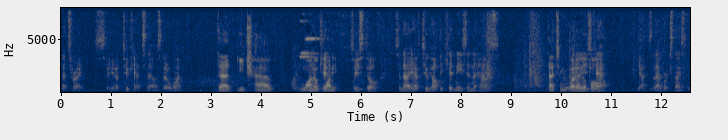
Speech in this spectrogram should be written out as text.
that's right. So you have two cats now instead of one. that each have one, of kidney. one. So you still, so now you have two healthy kidneys in the house. That's incredible. One of each cat. Yeah, so that works nicely.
